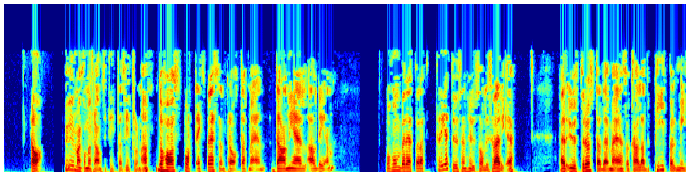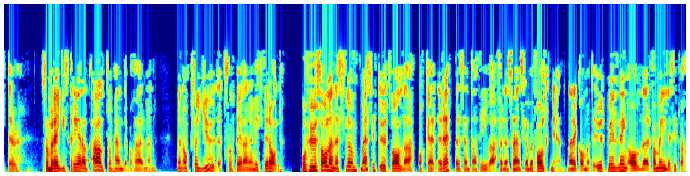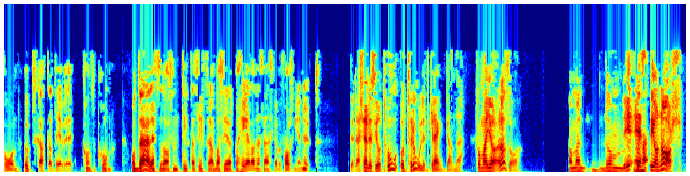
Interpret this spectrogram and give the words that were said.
Ja. Hur man kommer fram till tittarsiffrorna. Då har Sportexpressen pratat med en Danielle Aldén. Och hon berättar att 3000 hushåll i Sverige är utrustade med en så kallad people meter. Som registrerar allt som händer på skärmen. Men också ljudet som spelar en viktig roll. Och hushållen är slumpmässigt utvalda och är representativa för den svenska befolkningen när det kommer till utbildning, ålder, familjesituation, uppskattad tv-konsumtion. Och därefter tas en tittarsiffra baserat på hela den svenska befolkningen ut. Det där kändes ju otro, otroligt kränkande. Får man göra så? Ja men de... Det de är här, espionage.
